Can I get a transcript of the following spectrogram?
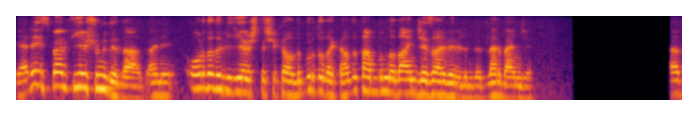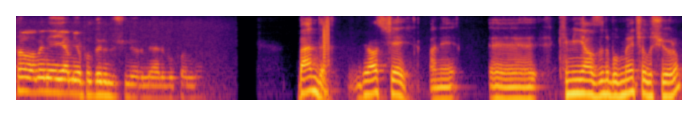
Ya resmen FIA şunu dedi abi. Hani orada da bir yarış dışı kaldı. Burada da kaldı. Tam bunda da aynı cezayı verelim dediler bence. Ya tamamen eyyam yapıldığını düşünüyorum yani bu konuda. Ben de biraz şey hani e, kimin yazdığını bulmaya çalışıyorum.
